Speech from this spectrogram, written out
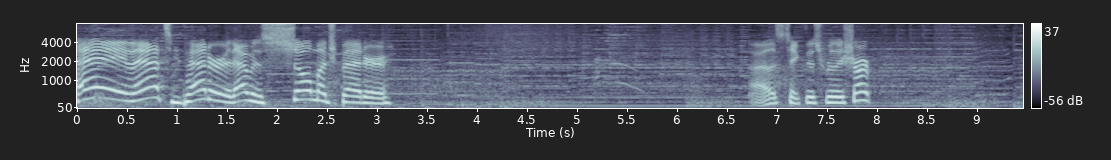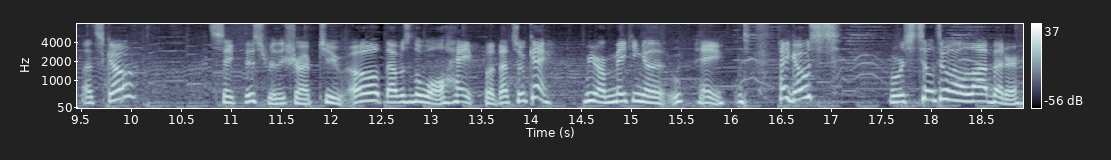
Hey, that's better. That was so much better. Alright, let's take this really sharp. Let's go. Let's take this really sharp, too. Oh, that was the wall. Hey, but that's okay. We are making a... Oop, hey. hey, ghosts! But we're still doing a lot better.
